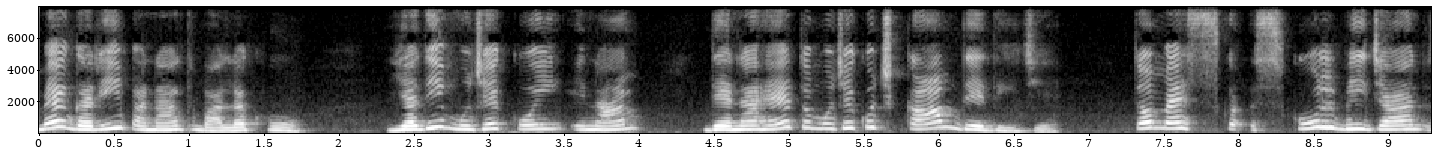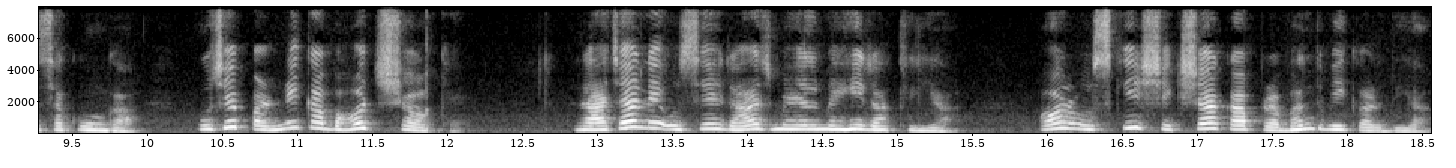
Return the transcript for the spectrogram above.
मैं गरीब अनाथ बालक हूँ। यदि मुझे कोई इनाम देना है तो मुझे कुछ काम दे दीजिए। तो मैं स्कूल भी जा सकूँगा। मुझे पढ़ने का बहुत शौक है। राजा ने उसे राजमहल में ही रख लिया और उसकी शिक्षा का प्रबंध भी कर दिया।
